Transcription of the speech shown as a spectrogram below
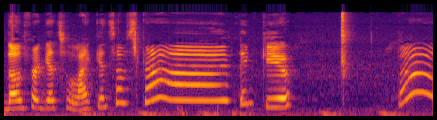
don't forget to like and subscribe. Thank you. Bye.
